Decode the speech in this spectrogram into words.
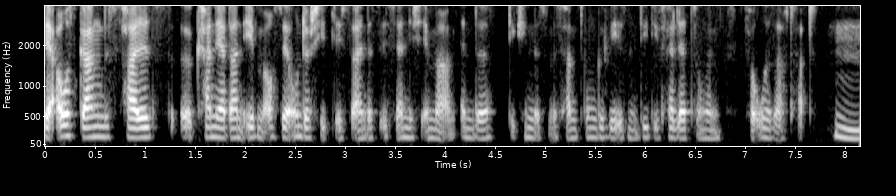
der Ausgang des Falls äh, kann ja dann eben auch sehr unterschiedlich sein. Das ist ja nicht immer am Ende die Kindesmisshandlung gewesen, die die Verletzungen verursacht hat. Hm.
